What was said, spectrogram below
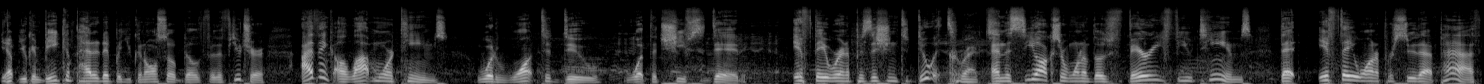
Yep. You can be competitive, but you can also build for the future. I think a lot more teams would want to do what the Chiefs did if they were in a position to do it. Correct. And the Seahawks are one of those very few teams that, if they want to pursue that path,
